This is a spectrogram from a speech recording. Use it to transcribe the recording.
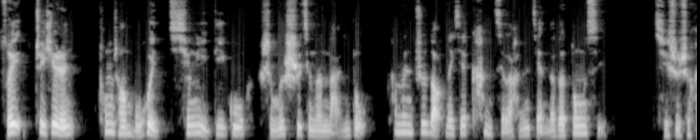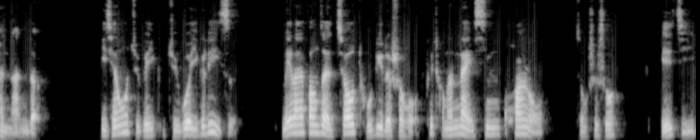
所以这些人通常不会轻易低估什么事情的难度，他们知道那些看起来很简单的东西其实是很难的。以前我举个举过一个例子，梅兰芳在教徒弟的时候非常的耐心宽容，总是说别急，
